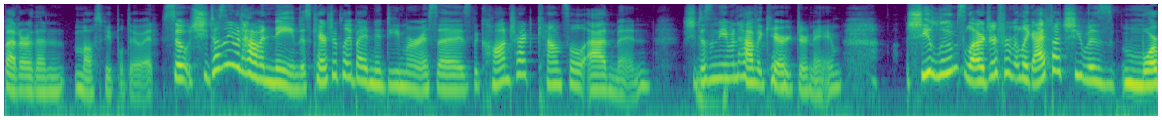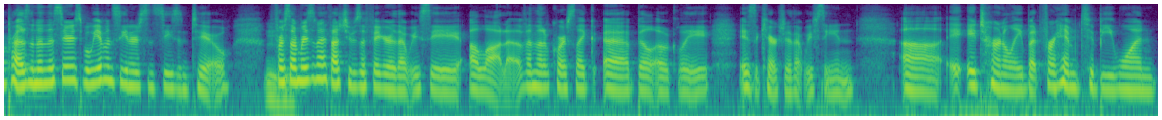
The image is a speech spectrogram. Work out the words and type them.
better than most people do it. So she doesn't even have a name. This character played by Nadine Marissa is the contract council admin. She doesn't even have a character name she looms larger for me. Like I thought she was more present in the series, but we haven't seen her since season 2 For some reason, I thought she was a figure that we see a lot of. And then, of course, like uh, Bill Oakley is a character that we've seen uh, eternally. But for him to be one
